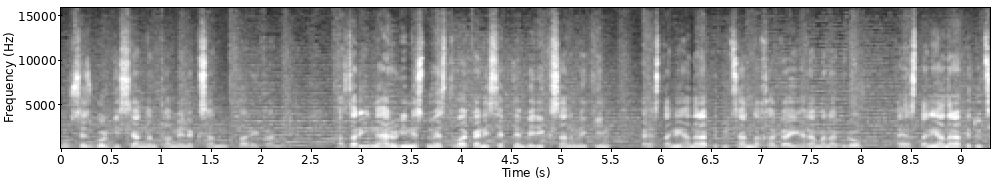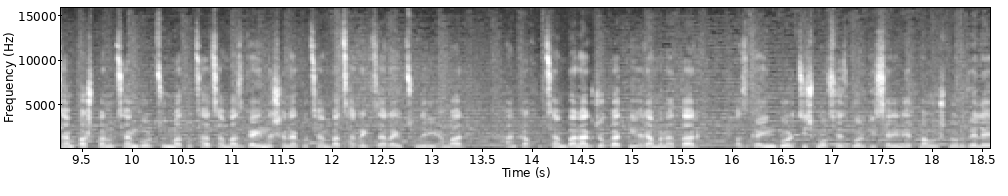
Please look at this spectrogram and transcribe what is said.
Մովսես Գորգիսյանն ընդամենը 28 տարեկան էր։ 1996 թվականի սեպտեմբերի 21-ին Հայաստանի Հանրապետության նախագահի հրամանագրով Հայաստանի Հանրապետության պաշտպանության գործում մատուցած համազգային նշանակության բացառիկ ծառայությունների համար անկախության բանակ ջոկատի հրամանատար ազգային գործիչ Մովսես Գորգիսյանին հետ մահուշնորվել է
